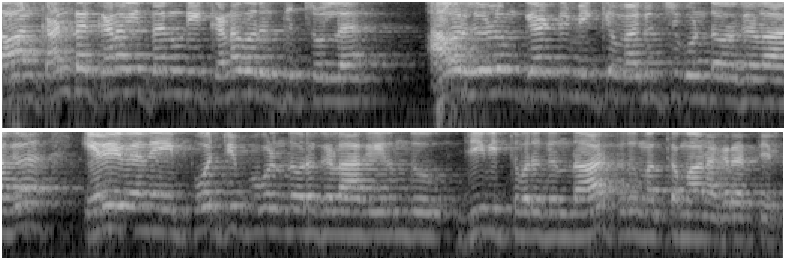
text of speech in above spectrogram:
தான் கண்ட கனவை தன்னுடைய கணவருக்கு சொல்ல அவர்களும் கேட்டு மிக்க மகிழ்ச்சி கொண்டவர்களாக இறைவனை போற்றி புகழ்ந்தவர்களாக இருந்து ஜீவித்து வருகின்றார் திருமக்கமா நகரத்தில்.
